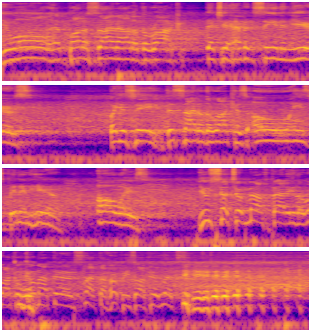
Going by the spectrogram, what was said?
You all have bought a side out of The Rock that you haven't seen in years. But you see, this side of The Rock has always been in here. Always. You shut your mouth, fatty. The Rock will come out there and slap the herpes off your lips.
